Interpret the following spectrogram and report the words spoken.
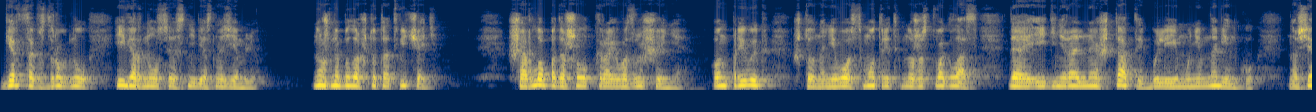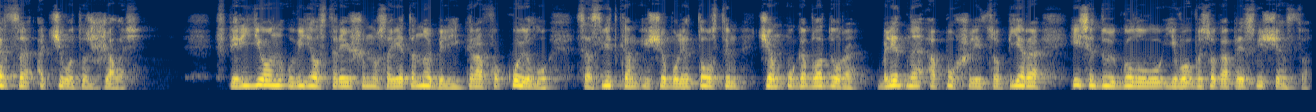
Герцог вздрогнул и вернулся с небес на землю. Нужно было что-то отвечать. Шарло подошел к краю возвышения. Он привык, что на него смотрит множество глаз, да и генеральные штаты были ему не в новинку, но сердце от чего-то сжалось. Впереди он увидел старейшину Совета Нобелей, графа Койлу, со свитком еще более толстым, чем у Габладора, бледное опухшее лицо Пьера и седую голову его высокопреосвященства.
